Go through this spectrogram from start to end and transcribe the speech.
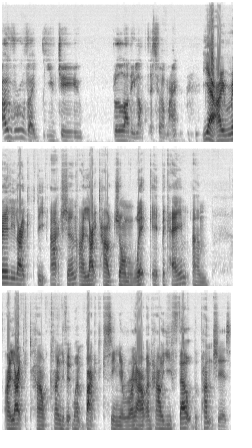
overall though, you do bloody love this film, right? Yeah, I really liked the action. I liked how John Wick it became. Um, I liked how kind of it went back to Casino Royale and how you felt the punches.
